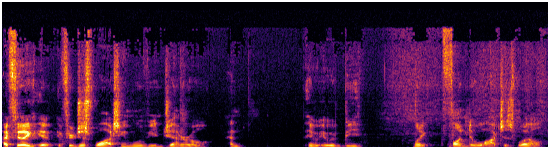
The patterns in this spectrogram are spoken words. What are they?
I feel like if, if you're just watching a movie in general, and it, it would be like fun to watch as well.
